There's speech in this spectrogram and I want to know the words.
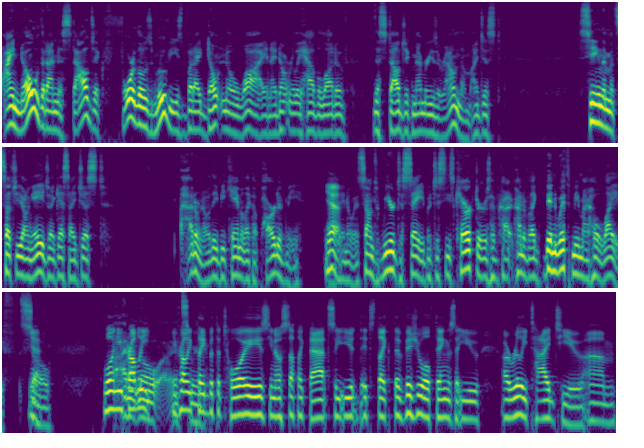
I know that I'm nostalgic for those movies, but I don't know why, and I don't really have a lot of nostalgic memories around them. I just seeing them at such a young age. I guess I just, I don't know. They became like a part of me. Yeah. Uh, you know, it sounds weird to say, but just these characters have kind of, kind of like been with me my whole life. So Well, and you I probably you it's probably weird. played with the toys, you know, stuff like that. So you, it's like the visual things that you are really tied to you. Um,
